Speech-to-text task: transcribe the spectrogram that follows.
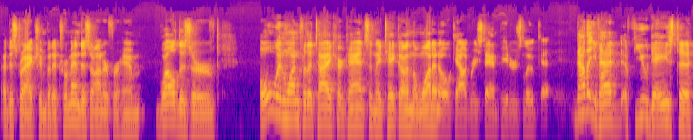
a distraction, but a tremendous honor for him. Well deserved. 0 1 for the Tiger Cats, and they take on the 1 0 Calgary Stampeders. Luke, now that you've had a few days to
